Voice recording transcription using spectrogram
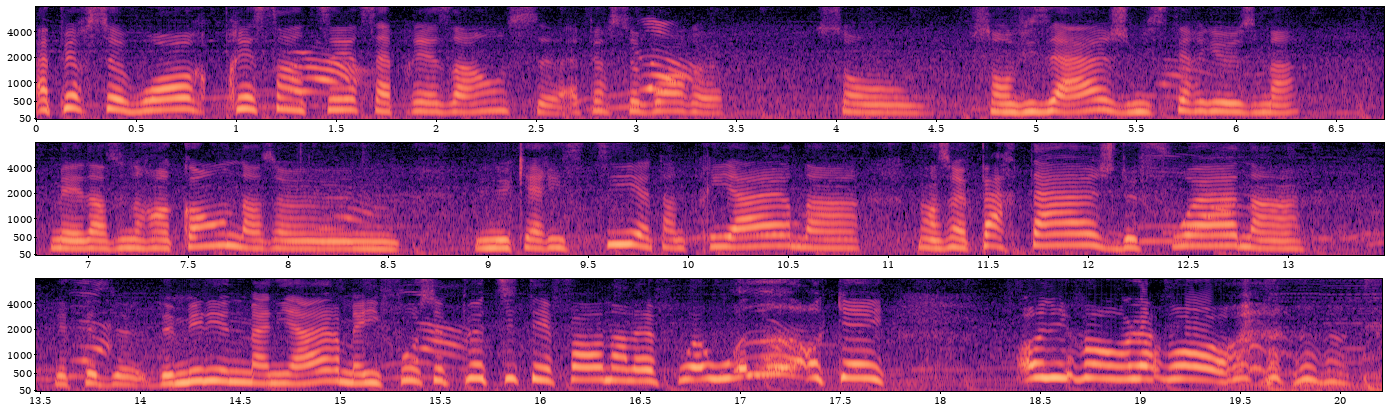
apercevoir, pressentir sa présence, apercevoir euh, son, visage mystérieusement. Mais dans une rencontre, dans un- une Eucharistie, un temps de prière, dans, un partage de foi, dans, il y a de, manières, mais il faut ce petit effort dans la foi. où, ah, OK, on y va, on la voir.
